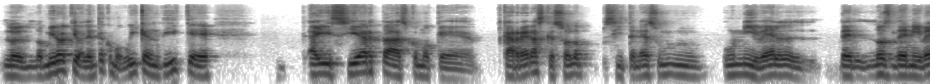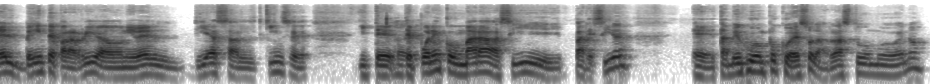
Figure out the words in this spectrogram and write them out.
lo, miro equivalente como Weekend D, que hay ciertas como que carreras que solo si tenés un, un nivel, de los de nivel 20 para arriba o nivel 10 al 15 y te, te ponen con Mara así parecida. Eh, también jugué un poco eso, la verdad estuvo muy bueno.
